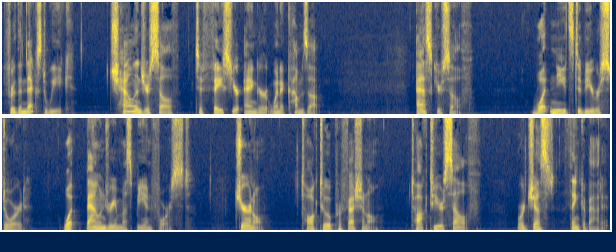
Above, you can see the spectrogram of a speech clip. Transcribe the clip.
For the next week, challenge yourself to face your anger when it comes up. Ask yourself, what needs to be restored? What boundary must be enforced? Journal. Talk to a professional. Talk to yourself. Or just think about it.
